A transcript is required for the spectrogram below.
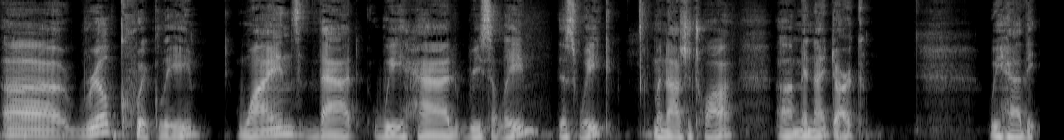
Uh, real quickly, wines that we had recently this week: Menage a Trois, uh, Midnight Dark. We had the.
